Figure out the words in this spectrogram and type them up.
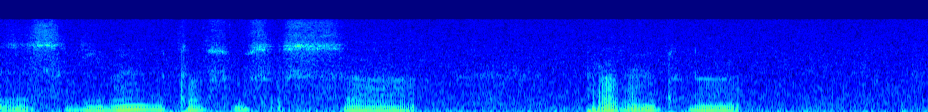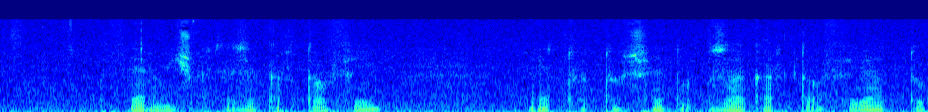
засадиме. Готов съм с а, правенето на фермичката за картофи. Ето тук ще е за картофи, а тук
